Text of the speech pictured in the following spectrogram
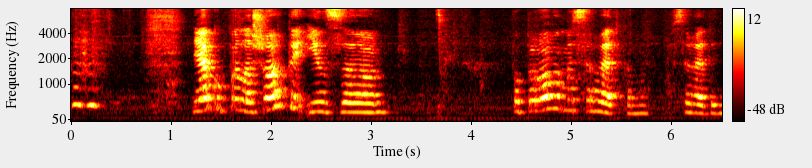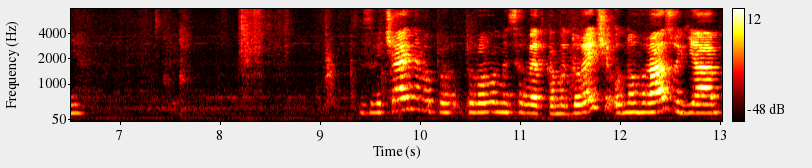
Я купила шорти із е, паперовими серветками всередині. Звичайними паперовими серветками. До речі, одного разу я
